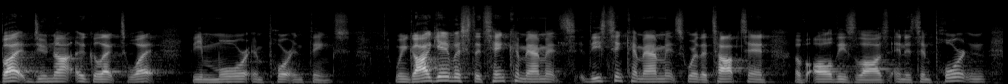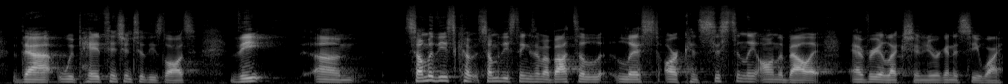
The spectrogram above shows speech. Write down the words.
but do not neglect what? The more important things. When God gave us the Ten Commandments, these Ten Commandments were the top 10 of all these laws, and it's important that we pay attention to these laws. The, um, some, of these, some of these things I'm about to list are consistently on the ballot every election. You're going to see why.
